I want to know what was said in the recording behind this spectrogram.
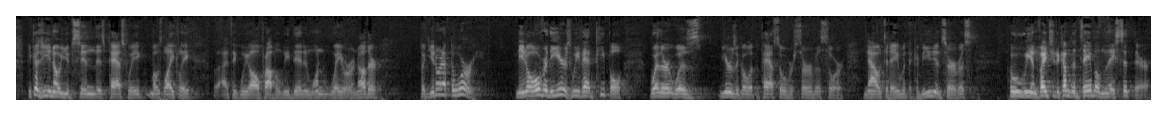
because you know you've sinned this past week, most likely. I think we all probably did in one way or another. But you don't have to worry. You know, over the years, we've had people, whether it was years ago at the Passover service or now today with the communion service, who we invite you to come to the table and they sit there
